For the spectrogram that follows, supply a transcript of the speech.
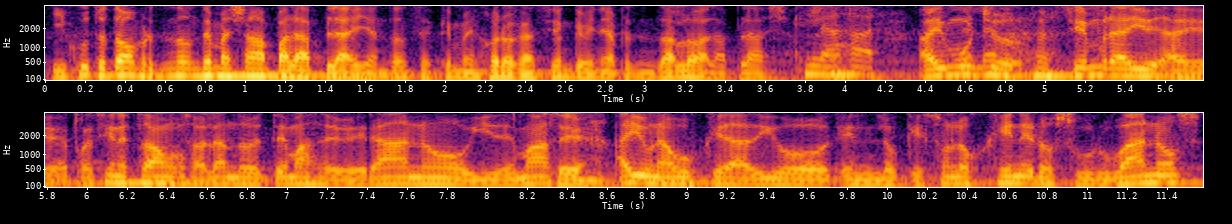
Y justo estamos presentando un tema que se llama Para la Playa, entonces qué mejor ocasión que venir a presentarlo a la playa. Claro. Hay mucho, siempre hay, eh, recién estábamos hablando de temas de verano y demás. Sí. Hay una búsqueda, digo, en lo que son los géneros urbanos,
